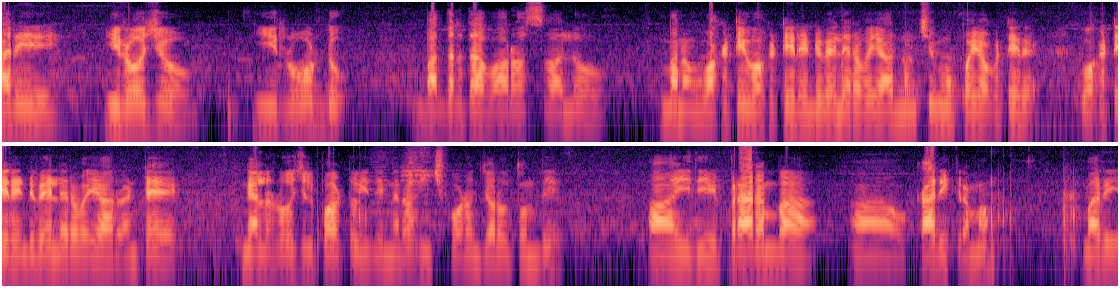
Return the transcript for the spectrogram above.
మరి ఈరోజు ఈ రోడ్డు భద్రతా వారోత్సవాలు మనం ఒకటి ఒకటి రెండు వేల ఇరవై ఆరు నుంచి ముప్పై ఒకటి ఒకటి రెండు వేల ఇరవై ఆరు అంటే నెల రోజుల పాటు ఇది నిర్వహించుకోవడం జరుగుతుంది. ఇది ప్రారంభ కార్యక్రమం. మరి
